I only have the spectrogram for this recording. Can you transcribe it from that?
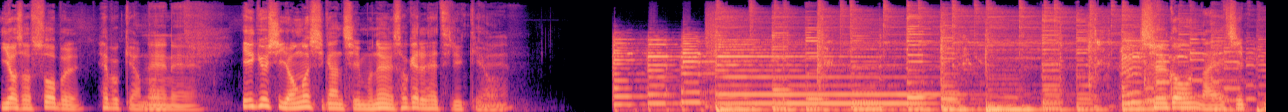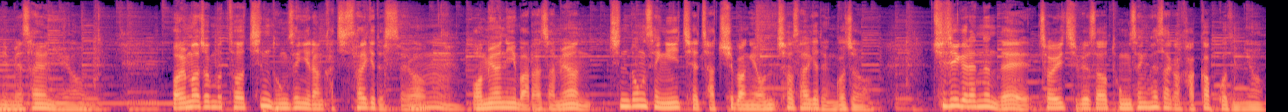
이어서 수업을 해볼게요. 한번. 네, 네. 1교시 영어 시간 질문을 소개를 해드릴게요. 네. 즐거운 나의 집님의 사연이에요. 얼마 전부터 친동생이랑 같이 살게 됐어요. 음. 엄연히 말하자면 친동생이 제 자취방에 얹혀 살게 된 거죠. 취직을 했는데 저희 집에서 동생 회사가 가깝거든요.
